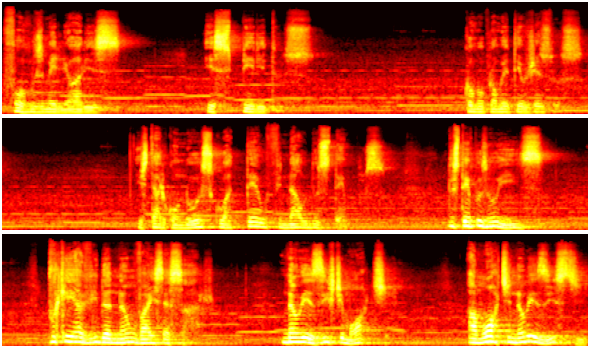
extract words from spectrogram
formos melhores espíritos, como prometeu Jesus. Estar conosco até o final dos tempos, dos tempos ruins, porque a vida não vai cessar. Não existe morte. A morte não existe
